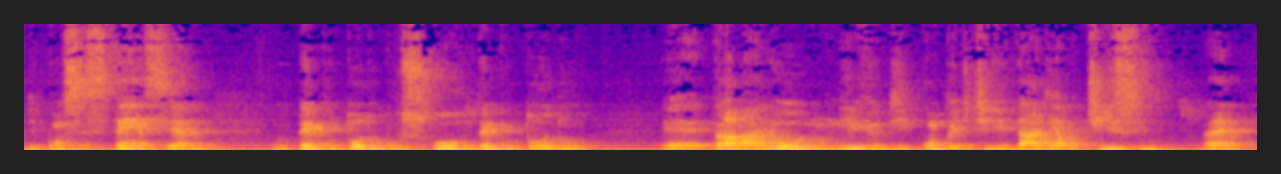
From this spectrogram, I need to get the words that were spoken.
de consistência. O tempo todo buscou, o tempo todo é, trabalhou num nível de competitividade altíssimo, né?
